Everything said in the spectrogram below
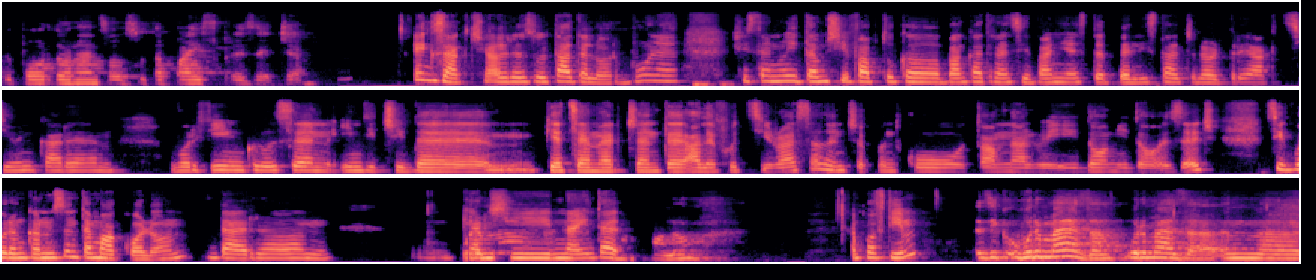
după ordonanța 114. Exact, și al rezultatelor bune și să nu uităm și faptul că Banca Transilvania este pe lista celor trei acțiuni care vor fi incluse în indicii de piețe emergente ale FTSE Russell, începând cu toamna lui 2020. Sigur, încă nu suntem acolo, dar um, chiar urmează și înainte... Acolo. Poftim? Zic, urmează, urmează în uh,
